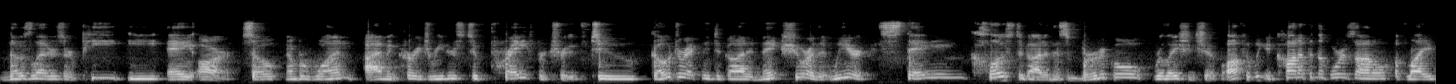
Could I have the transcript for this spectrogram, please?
those letters are P E A R. So number one, I've encouraged readers to pray for truth, to go directly to God and make sure that we are staying close to God in this vertical relationship. Often we get caught up in the horizontal of life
